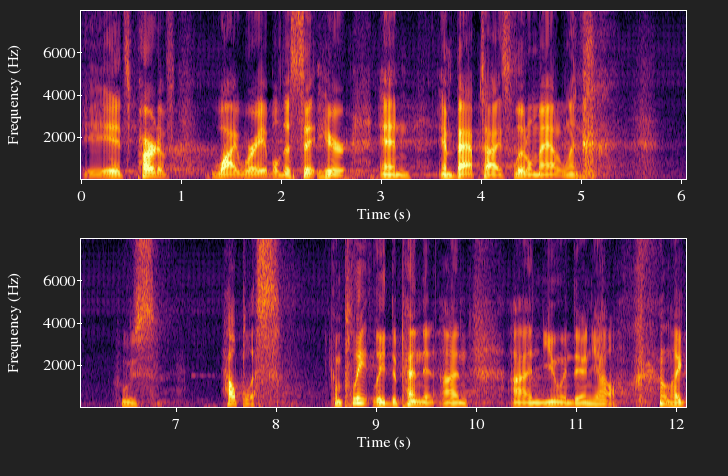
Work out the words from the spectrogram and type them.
It's part of why we're able to sit here and, and baptize little Madeline, who's helpless, completely dependent on, on you and Danielle. like,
